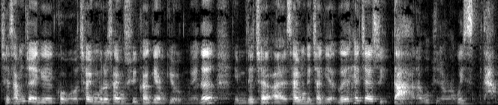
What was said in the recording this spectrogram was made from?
제 3자에게 차용물을 사용 수익하게 한 경우에는 임대차 아, 사용대차 계약을 해지할 수 있다라고 규정하고 있습니다.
